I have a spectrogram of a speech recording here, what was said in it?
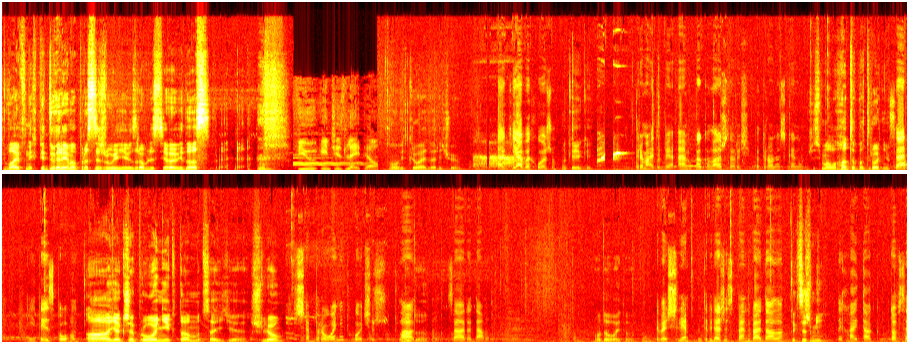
вайп в них під дверима просижу і зроблю з цього відос. Few inches later. О, відкриває двері, чую. Так, я виходжу. Окей, окей. Тримай тобі М-ка, калаш, зараз ще патрони скину. Щось маловато патронів. Все, йди з Богом. А як же бронік, там цей шльом. Ще бронік хочеш? Ладно, зараз дам. О, давай, давай. Дивись, шлем тобі навіть з ПНВ дала. Так це ж мій. Нехай так. То все,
